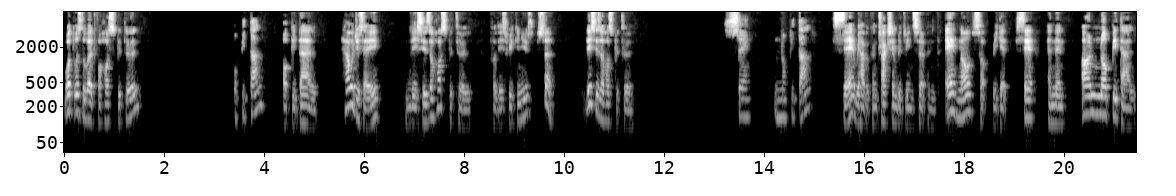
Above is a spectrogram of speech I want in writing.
What was the word for hospital? Hôpital. Hôpital. How would you say, this is a hospital? For this we can use ce. This is a hospital. C'est un hôpital. C'est, we have a contraction between ce and e, no? So we get c'est and then un hôpital.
